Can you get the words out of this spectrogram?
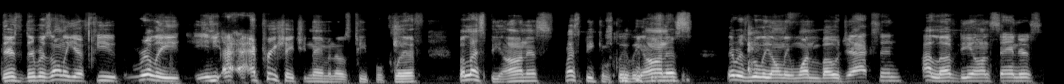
there's there was only a few. Really, I, I appreciate you naming those people, Cliff. But let's be honest. Let's be completely honest. There was really only one Bo Jackson. I love Deion Sanders.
